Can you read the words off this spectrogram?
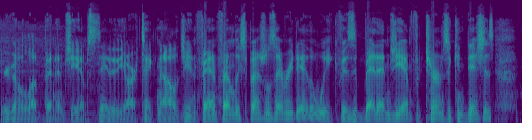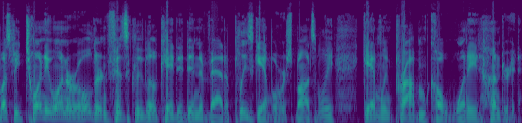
You're going to love BetMGM. State of the art technology and fan friendly specials every day of the week. Visit BetMGM for terms and conditions. Must be 21 or older and physically located in Nevada. Please gamble responsibly. Gambling problem? Call 1 800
